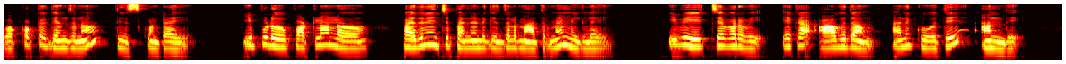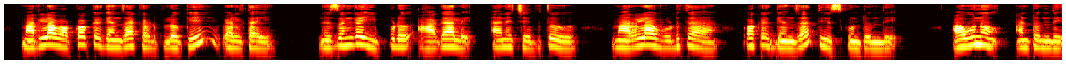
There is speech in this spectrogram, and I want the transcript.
ఒక్కొక్క గింజను తీసుకుంటాయి. ఇప్పుడు పొట్లంలో పది నుంచి పన్నెండు గింజలు మాత్రమే మిగిలాయి. ఇవి చివరివి ఇక ఆగుదాం అని కోతి అంది. మరలా ఒక్కొక్క గింజ కడుపులోకి వెళ్తాయి. నిజంగా ఇప్పుడు ఆగాలి అని చెబుతూ మరలా ఉడత ఒక గింజ తీసుకుంటుంది. అవును అంటుంది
